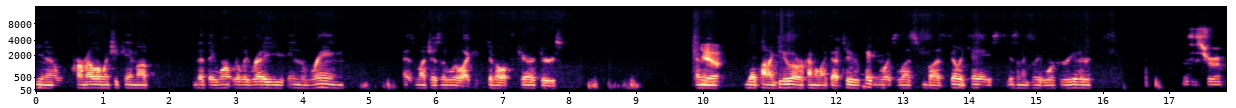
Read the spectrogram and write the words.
you know, Carmella when she came up, that they weren't really ready in the ring as much as they were like developed characters. And Yeah, the iconic duo are kind of like that too. Peyton Royce less, but Billie Kay isn't a great worker either. this is true.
